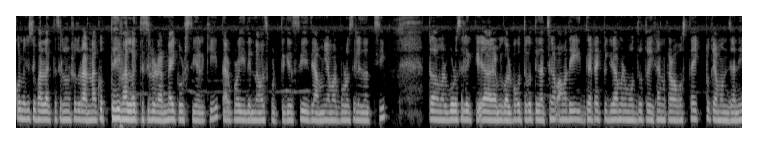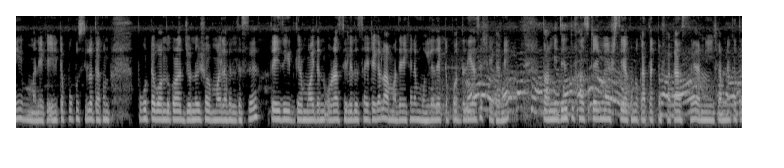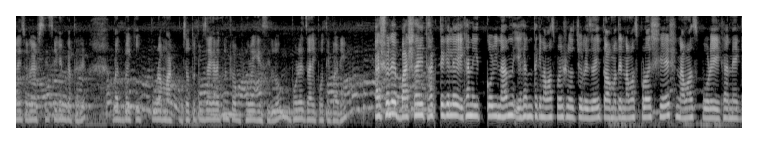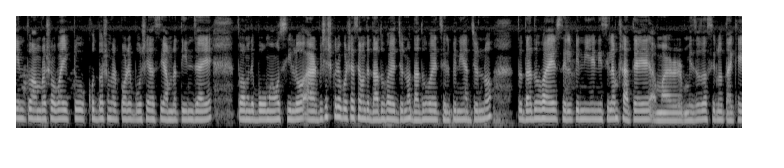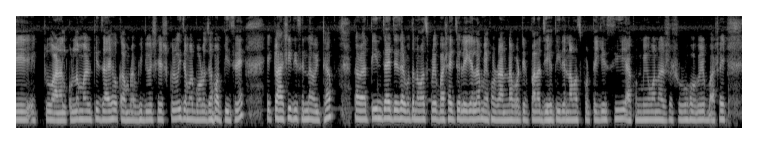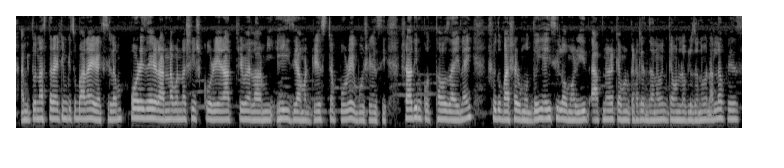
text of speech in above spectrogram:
কোনো কিছু ভালো লাগতেছিল না, শুধু রান্না করতেই ভালো লাগতেছিল, রান্নাই করছি আর কি। তারপরে ঈদের নামাজ পড়তে গেছি, এই যে আমি আমার বড়ো ছেলে যাচ্ছি। তো আমার বড় ছেলেকে আর আমি গল্প করতে করতে যাচ্ছিলাম। আমাদের ঈদগাহটা একটু গ্রামের মধ্যে, তো এখানকার অবস্থা একটু কেমন জানি? মানে এইটা পুকুর ছিল, তো এখন পুকুরটা বন্ধ করার জন্যই সব ময়লা ফেলতেছে। তো এই যে ঈদগার ময়দান, ওরা ছেলেদের সাইডে গেল, আমাদের এখানে মহিলাদের একটা পদ্ধতি আছে সেখানে। তো আমি যেহেতু ফার্স্ট টাইমে আসছি এখনও কাতারটা ফাঁকা আছে, আমি সামনের কাতারেই চলে আসছি সেকেন্ড কাতারে। বাদ বাকি পুরা মাঠ, যতটুকু জায়গা রাখলাম সব ভরে গেছিল। ভরে যাই প্রতিবারই। আসলে বাসায় থাকতে গেলে এখানে ঈদ করি না, এখান থেকে নামাজ পড়ে সোজা চলে যাই। তো আমাদের নামাজ পড়া শেষ, নামাজ পড়ে এখানে কিন্তু আমরা সবাই একটু খোদ শোনার পরে বসে আছি, আমরা তিন যায়। তো আমাদের বৌমাও ছিল, আর বিশেষ করে বসে আছি আমাদের দাদু ভাইয়ের জন্য দাদু ভাইয়ের ছেলপে নেওয়ার জন্য। তো দাদু ভাইয়ের সেলফি নিয়ে নিয়েছিলাম সাথে আমার মেজোজা ছিল, তাকে একটু আড়াল করলাম আর কি। যাই হোক, আমরা ভিডিও শেষ করে, ওই যে আমার বড় জামার পিছে, একটু হাসি দিছেন না ওইটা? তো আমরা তিন যাই, যে যার মতো নামাজ পড়ে বাসায় চলে গেলাম। এখন রান্নাবাটির পালা, যেহেতু ঈদের নামাজ পড়তে গেছি, এখন মেহমান আসা শুরু হবে বাসায়। আমি তো নাস্তার আইটেম কিছু বানাই রাখছিলাম। পরে যে রান্না বান্না শেষ করে, রাত্রেবেলা আমি এই যে আমার ড্রেসটা পরে বসে আছি। সারাদিন কোথাও যাই নাই, শুধু বাসার মধ্যেই এই ছিল আমার ঈদ। আপনারা কেমন কাটালেন জানাবেন কেমন লাগল জানাবেন। আল্লাহ হাফেজ।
